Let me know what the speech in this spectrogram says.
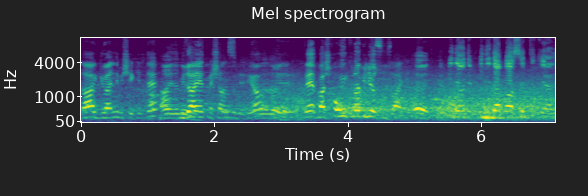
daha güvenli bir şekilde Aynen öyle. müdahale etme şansı veriyor. Öyle. Ee, Ve başka oyun kurabiliyorsunuz haliyle. Evet, ve mini, hani miniden bahsettik yani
